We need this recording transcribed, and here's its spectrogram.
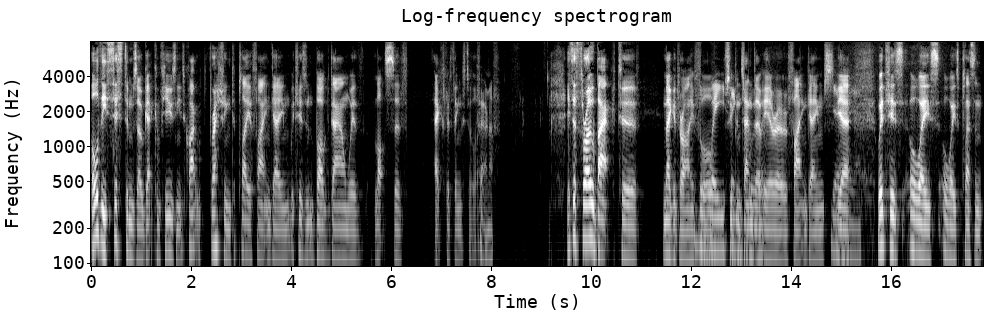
all these systems though get confusing. It's quite refreshing to play a fighting game which isn't bogged down with lots of extra things to learn. Fair enough. It's a throwback to Mega Drive The or Super Nintendo were. era of fighting games. Yeah. Yeah, Yeah. which is always always pleasant.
